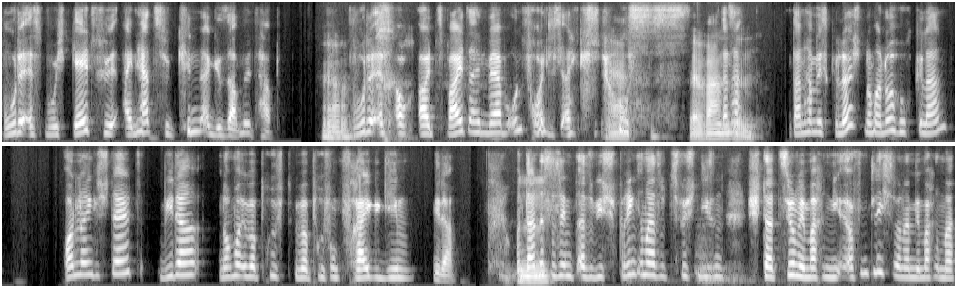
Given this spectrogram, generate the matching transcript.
wurde es, wo ich Geld für ein Herz für Kinder gesammelt habe, Ja. wurde es auch als weiterhin werbeunfreundlich eingestuft. ja, das ist der Wahnsinn. Dann haben wir es gelöscht, nochmal neu hochgeladen, online gestellt, wieder nochmal überprüft, Überprüfung freigegeben, wieder. Und dann Mhm. ist es eben, also wir springen immer so zwischen diesen Stationen, wir machen nie öffentlich, sondern wir machen immer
